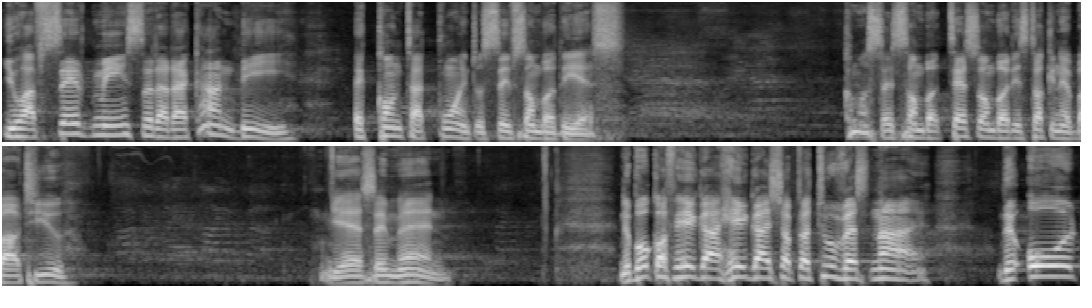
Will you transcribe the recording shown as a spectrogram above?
You have saved me so that I can be a contact point to save somebody else. Come on, say somebody, tell somebody is talking about you. Yes, amen. In the book of Haggai, Haggai chapter 2, verse 9, the Old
